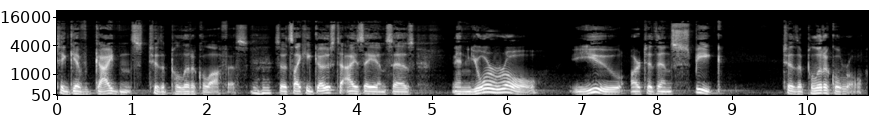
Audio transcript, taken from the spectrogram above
to give guidance to the political office. Mm-hmm. So it's like he goes to Isaiah and says, in your role, you are to then speak to the political role.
